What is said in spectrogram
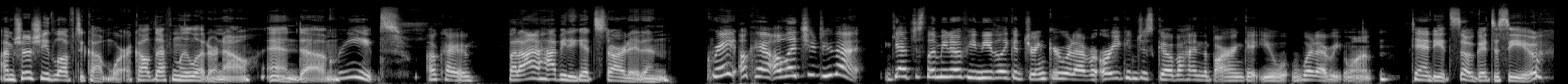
I'm sure she'd love to come work. I'll definitely let her know. And um, Great. Okay. but I'm happy to get started. And Great. Okay, I'll let you do that. Yeah, just let me know if you need like a drink or whatever, or you can just go behind the bar and get you whatever you want. Tandy, it's so good to see you.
